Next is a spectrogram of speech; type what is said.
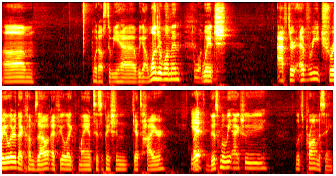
Um, what else do we have? We got Wonder Woman, Wonder which after every trailer that comes out, I feel like my anticipation gets higher. Yeah, Like, this movie actually looks promising.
